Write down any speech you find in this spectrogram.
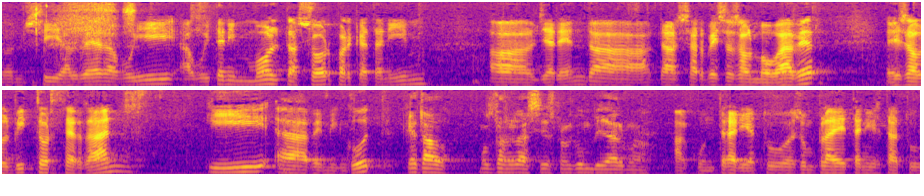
Doncs sí, Albert, avui, avui tenim molta sort perquè tenim el gerent de, de cerveses Almogaver, és el Víctor Cerdán, i eh, benvingut. Què tal? Moltes gràcies per convidar-me. Al contrari, a tu és un plaer tenir-te tu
